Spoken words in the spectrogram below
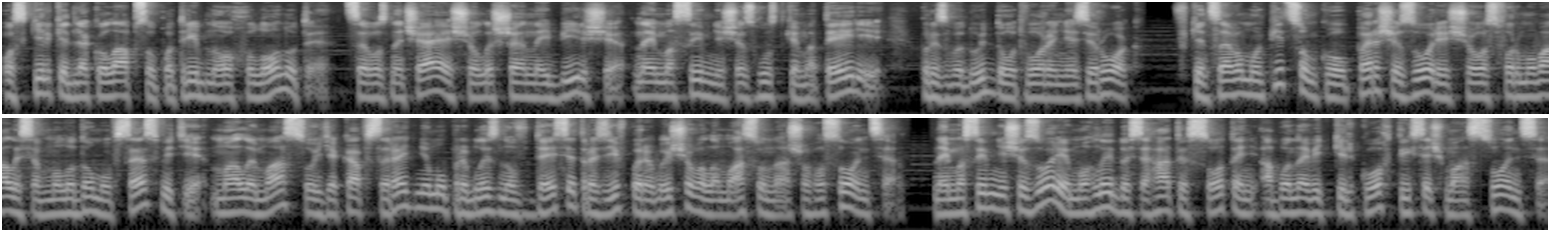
Оскільки для колапсу потрібно охолонути, це означає, що лише найбільші, наймасивніші згустки матерії призведуть до утворення зірок. В кінцевому підсумку перші зорі, що сформувалися в молодому всесвіті, мали масу, яка в середньому приблизно в 10 разів перевищувала масу нашого сонця. Наймасивніші зорі могли досягати сотень або навіть кількох тисяч мас сонця.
